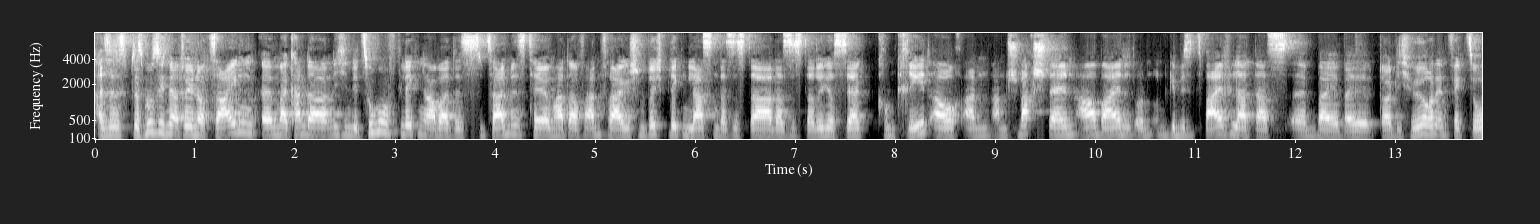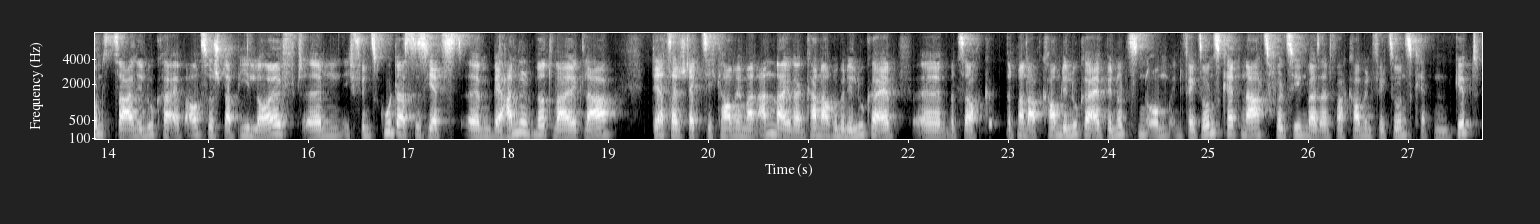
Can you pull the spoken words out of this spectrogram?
Also das, das, muss ich natürlich noch zeigen. Äh, man kann da nicht in die Zukunft blicken, aber das Sozialministerium hat auf Anfrage schon durchblicken lassen, dass es da, dass es da durchaus sehr konkret auch an, an Schwachstellen arbeitet und, und gewisse Zweifel hat, dass äh, bei, bei deutlich höheren Infektionszahlen die Luca-App auch so stabil läuft. Ähm, ich finde es gut, dass das jetzt ähm, behandelt wird, weil klar, derzeit steckt sich kaum jemand an. Dann kann auch über die Luca-App, äh, wird man auch kaum die Luca-App benutzen, um Infektionsketten nachzuvollziehen, weil es einfach kaum Infektionsketten gibt.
